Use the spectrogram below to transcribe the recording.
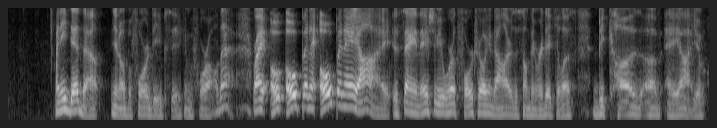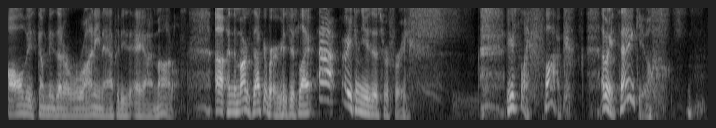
And he did that, you know, before DeepSeek and before all that, right? O- Open OpenAI is saying they should be worth four trillion dollars or something ridiculous because of AI. You have all these companies that are running after these AI models, uh, and then Mark Zuckerberg is just like, ah, or you can use this for free. You're just like, fuck. I mean, thank you.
